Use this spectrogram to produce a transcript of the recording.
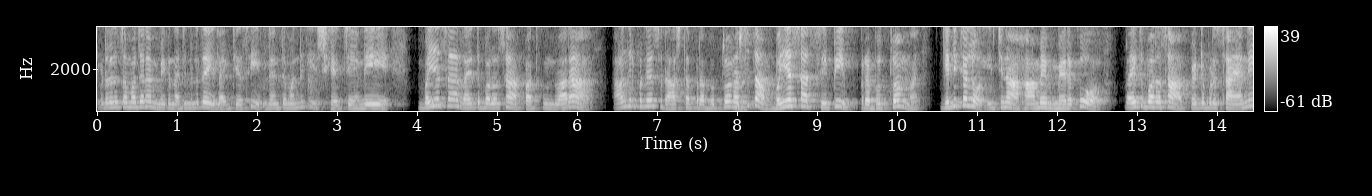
వీడియోల సమాచారం మీకు నచ్చినట్లయితే లైక్ చేసి వీలైనంత మందికి షేర్ చేయండి. వైఎస్ఆర్ రైతు భరోసా పథకం ద్వారా ఆంధ్రప్రదేశ్ రాష్ట్ర ప్రభుత్వం ప్రస్తుత వైఎస్ఆర్సీపీ ప్రభుత్వం ఎన్నికల్లో ఇచ్చిన హామీ మేరకు రైతు భరోసా పెట్టుబడి సాయాన్ని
